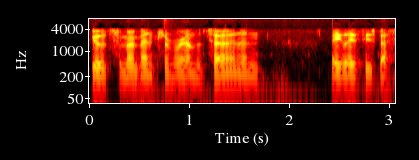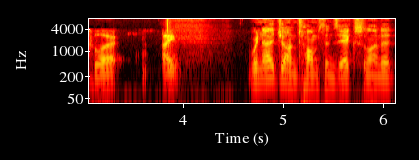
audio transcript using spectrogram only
build some momentum around the turn, and he leaves his best work. We know John Thompson's excellent at,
